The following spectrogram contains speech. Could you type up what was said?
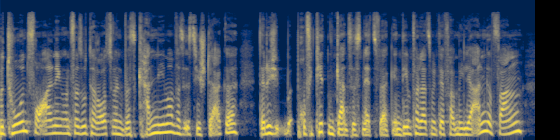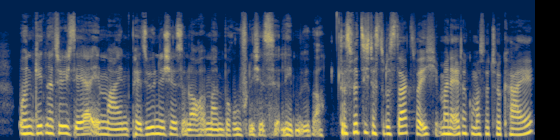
betont vor allen Dingen und versucht herauszufinden, was kann jemand, was ist die Stärke. Dadurch profitiert ein ganzes Netzwerk. In dem Fall hat es mit der Familie angefangen und geht natürlich sehr in mein persönliches und auch in mein berufliches Leben über. Das ist witzig, dass du das sagst, weil ich, meine Eltern kommen aus der Türkei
